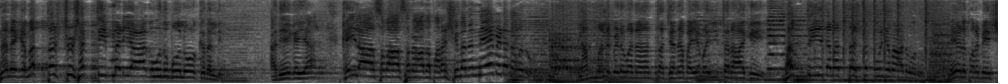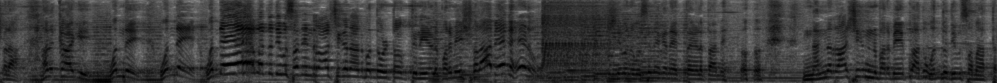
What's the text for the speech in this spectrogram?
ನನಗೆ ಮತ್ತಷ್ಟು ಶಕ್ತಿ ಮಡಿಯಾಗುವುದು ಭೂಲೋಕದಲ್ಲಿ. ಅದೇಗಯ್ಯ ಕೈಲಾಸವಾಸನಾದ ಪರಶಿವನನ್ನೇ ಬಿಡದವನು. ನಮ್ಮನ್ನು ಬಿಡುವನ ಅಂತ ಜನ ಭಯಭೀತರಾಗಿ ಭಕ್ತಿಯಿಂದ ಮತ್ತಷ್ಟು ಪೂಜೆ ಮಾಡುವರು. ಹೇಳು ಪರಮೇಶ್ವರ, ಅದಕ್ಕಾಗಿ ಒಂದೇ ಒಂದೇ ಒಂದೇ ಒಂದು ದಿವಸ ನಿನ್ನ ರಾಶಿಗೆ ನಾನು ಬಂದು ಹೊರಟೋಗ್ತೀನಿ. ಹೇಳು ಪರಮೇಶ್ವರ, ಬೇಗ ಹೇಳು. ಶಿವನು ಉಸಿನಗನೆ ಅಂತ ಹೇಳ್ತಾನೆ, ನನ್ನ ರಾಶಿಗೆ ನೀನು ಬರಬೇಕು, ಅದು ಒಂದು ದಿವಸ ಮಾತ್ರ.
